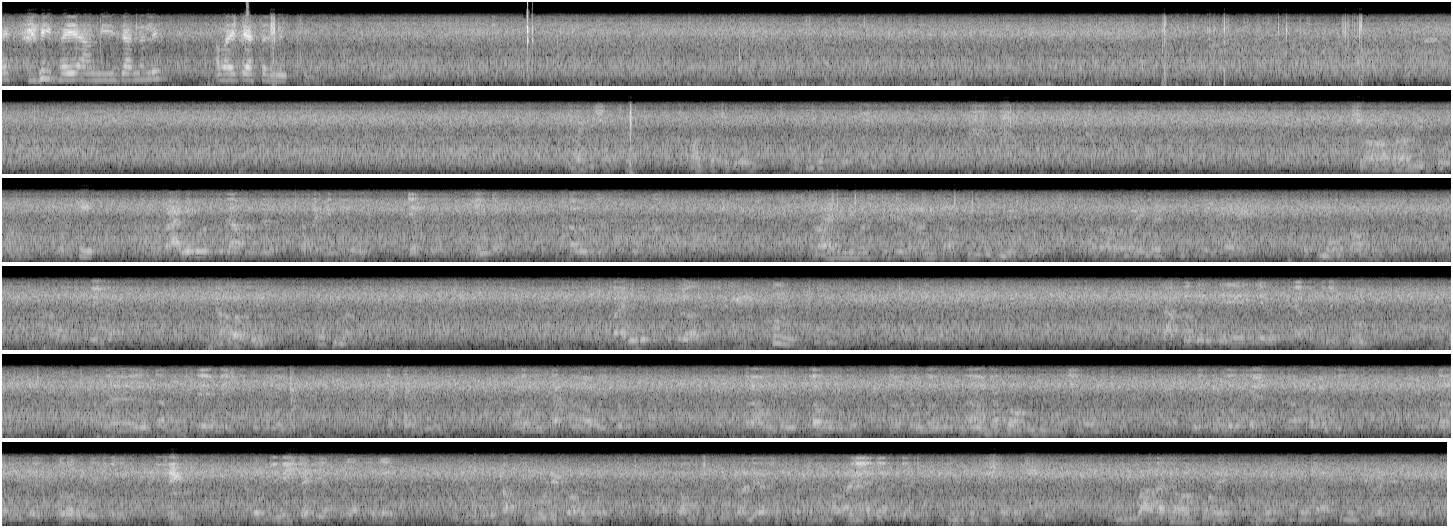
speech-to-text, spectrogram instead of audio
অ্যাকচুয়ালি ভাইয়া আমি জার্নালিস্ট আমার এটা অ্যাসাইনমেন্ট ছিল। লাইকি সাথে আমার পক্ষে তো চড়াপাড়া মিরপুর না জি প্রাইমারি ইউনিভার্সিটি আপনাদের সাথে কিন্তু কি আছে লিঙ্ক আছে তাহলে প্রাইম ইউনিভার্সিটির আমি চাকরিগুলো দিয়েছি আমার বাড়ি বাইশ প্রথম মমতা আমাদের আর এইটা আছে একই মানে প্রাইমারি ইউনিভার্সিটিও আছে হুম তা আপনাদের যে এই যে এতগুলি গ্রুপ তার মধ্যে বেশ কিছু গ্রুপ একটা গ্রুপ ওরা বলছে আপনারা অবৈধ তারা বলছে ওরা অবৈধ দশটা বলছে আমরা তো অবৈধ বলছি অবৈধ অনেকে বলছেন আপনারা অবৈধ তারা বলছে ওরা অবৈধ মানে ঠিক এখন জিনিসটা কি? আসলে আপনাদের প্রাপ্তি বোর্ডে প্রবলেম হয়েছে। আলী আসাদ স্যার যখন মারা হ্যাঁ, জানি উনি প্রতিষ্ঠাতা ছিল উনি মারা যাওয়ার পরে ইউনিভার্সিটির প্রাপ্তি ডিভাইডেড হয়ে গেছে।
